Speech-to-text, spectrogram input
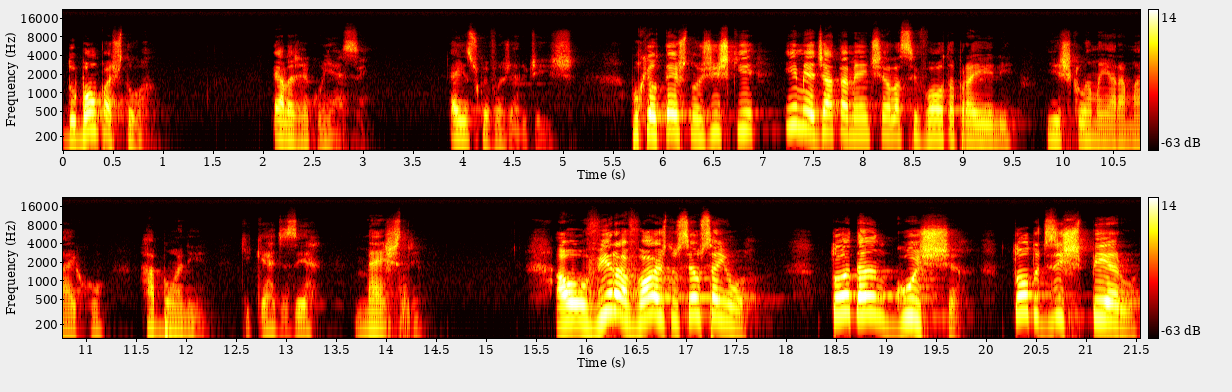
do bom pastor, elas reconhecem. É isso que o Evangelho diz. Porque o texto nos diz que imediatamente ela se volta para ele e exclama em aramaico: Rabone, que quer dizer mestre. Ao ouvir a voz do seu Senhor, toda angústia, todo desespero,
